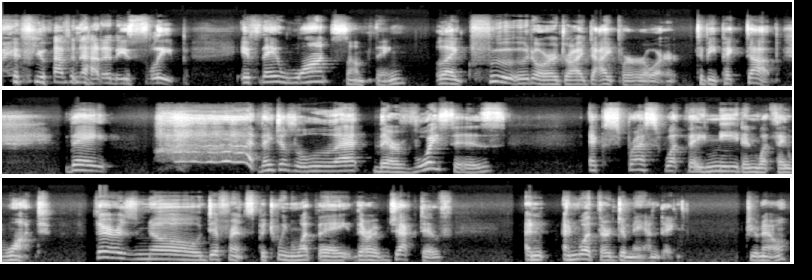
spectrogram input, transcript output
if you haven't had any sleep. If they want something like food or a dry diaper or to be picked up, they they just let their voices express what they need and what they want. There is no difference between what they their objective and and what they're demanding. Do you know?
